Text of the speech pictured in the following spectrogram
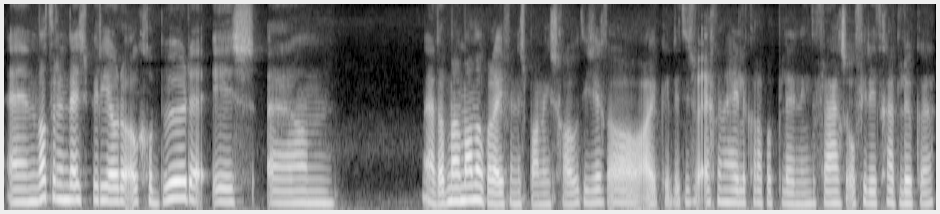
En wat er in deze periode ook gebeurde is um, nou, dat mijn man ook wel even in de spanning schoot. Die zegt, oh Eike, dit is wel echt een hele krappe planning. De vraag is of je dit gaat lukken.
